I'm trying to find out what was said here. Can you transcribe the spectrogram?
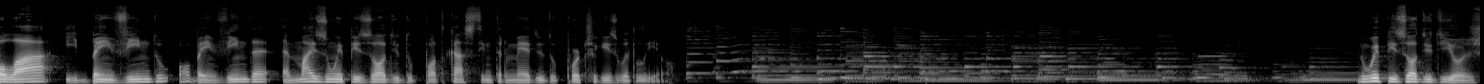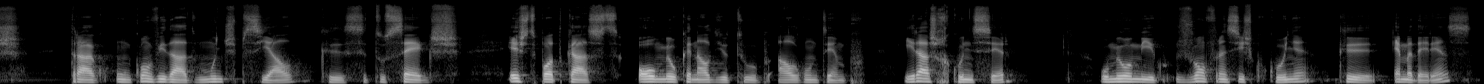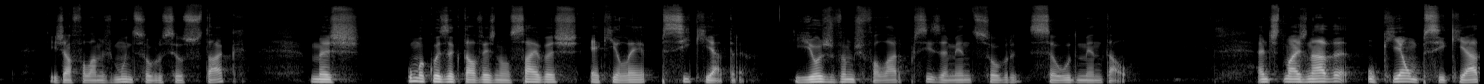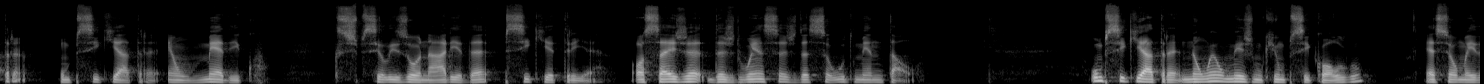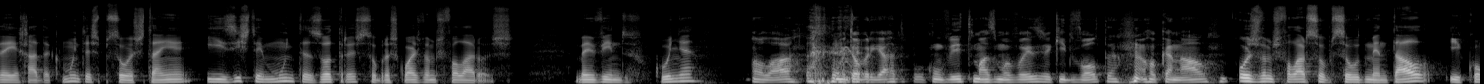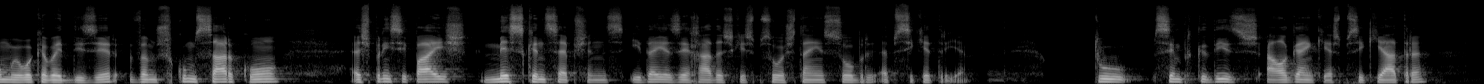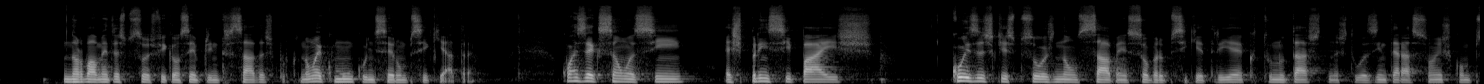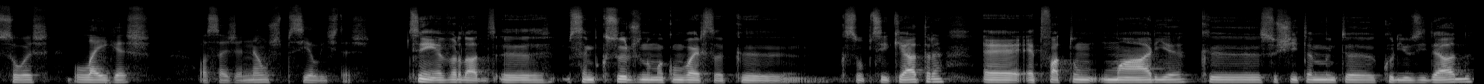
Olá e bem-vindo ou bem-vinda a mais um episódio do podcast intermédio do Portuguese with Leo. No episódio de hoje trago um convidado muito especial que, se tu segues este podcast ou o meu canal de YouTube há algum tempo, irás reconhecer o meu amigo João Francisco Cunha, que é madeirense e já falámos muito sobre o seu sotaque, mas uma coisa que talvez não saibas é que ele é psiquiatra. E hoje vamos falar precisamente sobre saúde mental. Antes de mais nada, o que é um psiquiatra? Um psiquiatra é um médico que se especializou na área da psiquiatria, ou seja, das doenças da saúde mental. Um psiquiatra não é o mesmo que um psicólogo, essa é uma ideia errada que muitas pessoas têm e existem muitas outras sobre as quais vamos falar hoje. Bem-vindo, Cunha. Olá, muito obrigado pelo convite mais uma vez aqui de volta ao canal. Hoje vamos falar sobre saúde mental e, como eu acabei de dizer, vamos começar com as principais misconceptions, ideias erradas que as pessoas têm sobre a psiquiatria. Tu, sempre que dizes a alguém que és psiquiatra, normalmente as pessoas ficam sempre interessadas porque não é comum conhecer um psiquiatra. Quais é que são assim as principais coisas que as pessoas não sabem sobre a psiquiatria que tu notaste nas tuas interações com pessoas leigas, ou seja, não especialistas? Sim, é verdade. Uh, sempre que surge numa conversa que, que sou psiquiatra, é, é de facto um, uma área que suscita muita curiosidade.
